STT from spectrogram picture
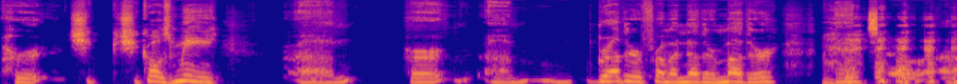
her she she calls me um, her um, brother from another mother, and so, uh,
